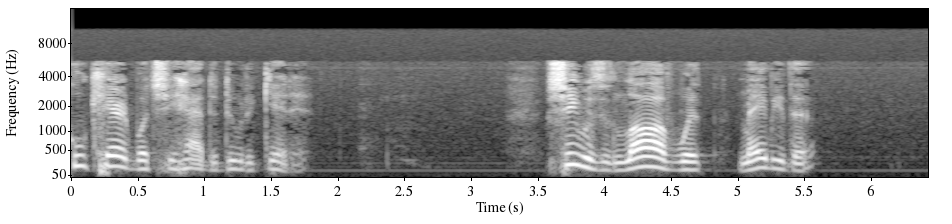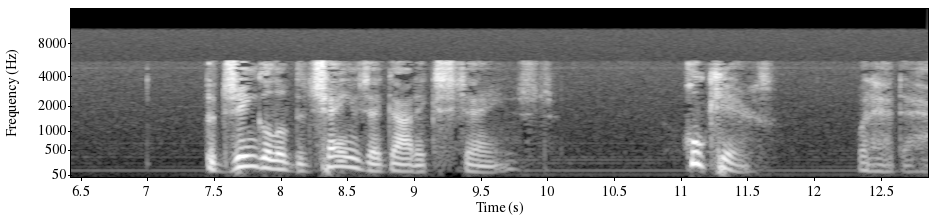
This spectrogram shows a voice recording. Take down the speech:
Who cared what she had to do to get it? She was in love with maybe the the jingle of the change that got exchanged. Who cares what had to happen?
